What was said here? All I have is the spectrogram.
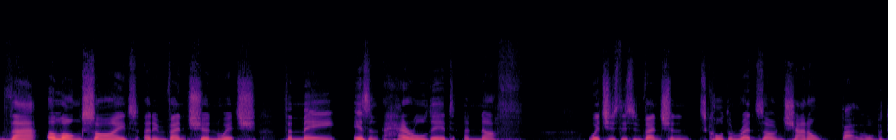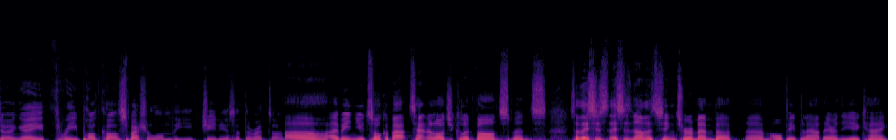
That alongside an invention which, for me, isn't heralded enough, which is this invention. It's called the Red Zone Channel. That. We'll be doing a three podcast special on the genius of the red zone. Oh, I mean, you talk about technological advancements. So this is this is another thing to remember, um, all people out there in the UK.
